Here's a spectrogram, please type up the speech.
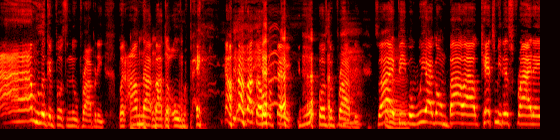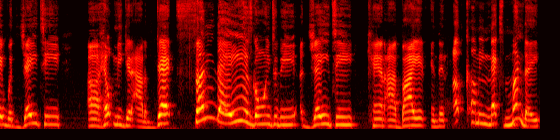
I'm looking for some new property, but I'm not about to overpay. I'm not about to overpay for some property. So, all right, people, we are going to bow out. Catch me this Friday with JT. Uh, help me get out of debt. Sunday is going to be JT. Can I buy it? And then upcoming next Monday,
